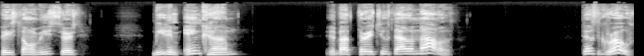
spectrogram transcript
based on research, median income is about $32,000. That's gross.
